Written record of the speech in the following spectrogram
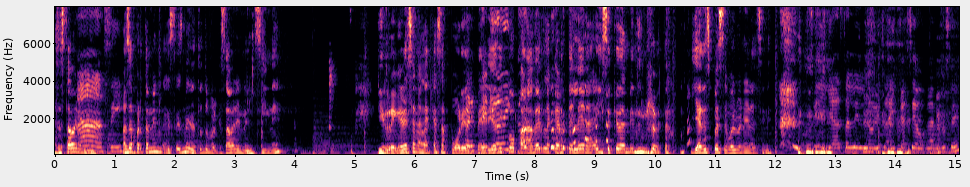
O sea, estaban en el- Ah, sí. O sea, pero también es, es medio tonto porque estaban en el cine. Y regresan a la casa por el, periódico, para ver la cartelera y se quedan viendo un rato. Y ya después se vuelven a ir al cine. Sí, ya sale Lois ahí casi ahogándose.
